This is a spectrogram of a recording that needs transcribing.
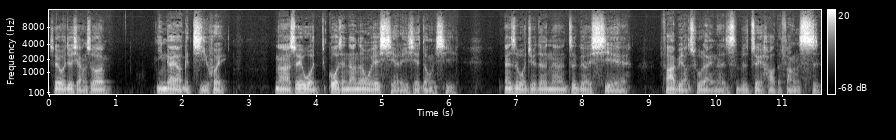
所以我就想说，应该有个机会。那所以我过程当中我也写了一些东西，但是我觉得呢，这个写发表出来呢，是不是最好的方式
